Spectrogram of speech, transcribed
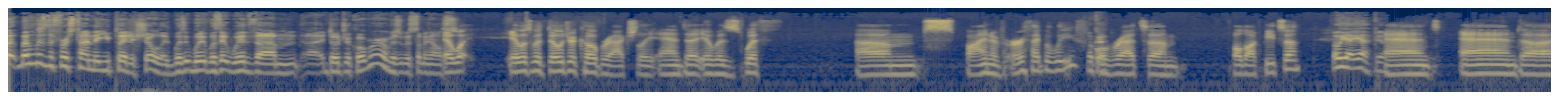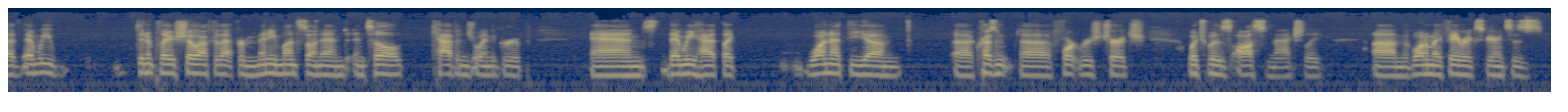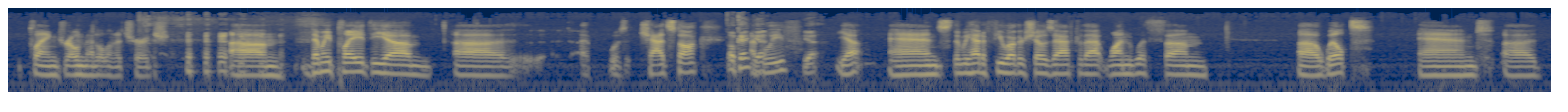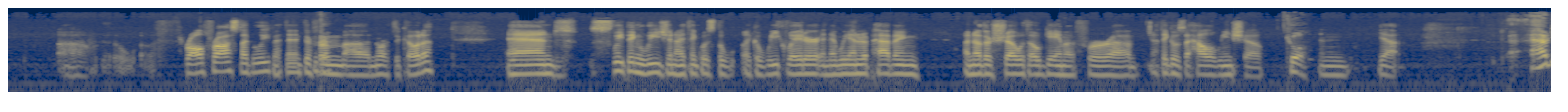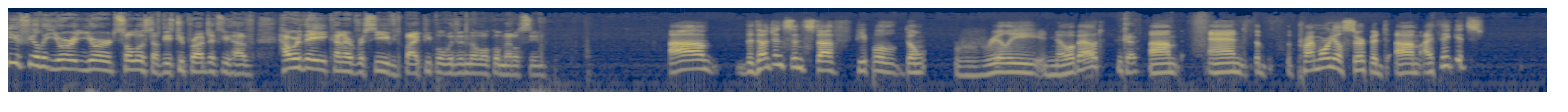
What, when was the first time that you played a show? Like, was it was it with um, uh, Doja Cobra or was it with something else? It, wa- it was with Doja Cobra actually, and uh, it was with um, Spine of Earth, I believe, Okay. over at um, Bulldog Pizza, oh yeah, yeah, yeah. and and uh, then we didn't play a show after that for many months on end until Kevin joined the group, and then we had like one at the um, uh, Crescent uh, Fort Rouge Church, which was awesome actually. Um, one of my favorite experiences playing drone metal in a church. um, then we played the um, uh, was it Chadstock? Okay, I yeah, believe. yeah. Yeah, and then we had a few other shows after that. One with um, uh, Wilt and uh, uh, Thrallfrost, I believe. I think they're Okay. from uh, North Dakota. And Sleeping Legion, I think, was the like a week later, and then we ended up having another show with Ogama for uh, I think it was a Halloween show, Cool. and yeah. How do you feel that your your solo stuff, these two projects you have, how are they kind of received by people within the local metal scene? Um, the Dungeon Synth stuff people don't really know about. Okay. Um, and the, the Primordial Serpent, um, I think it's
